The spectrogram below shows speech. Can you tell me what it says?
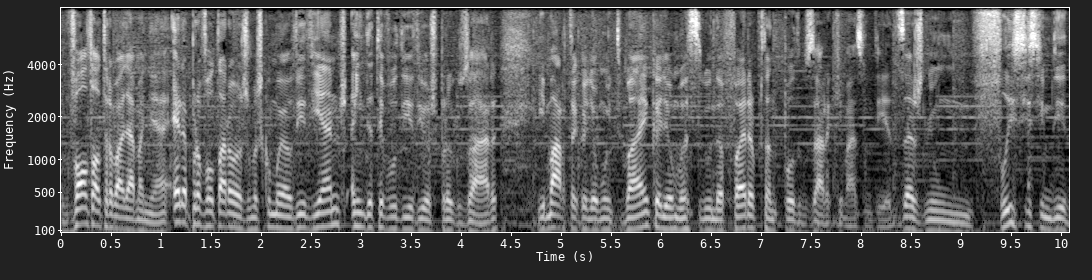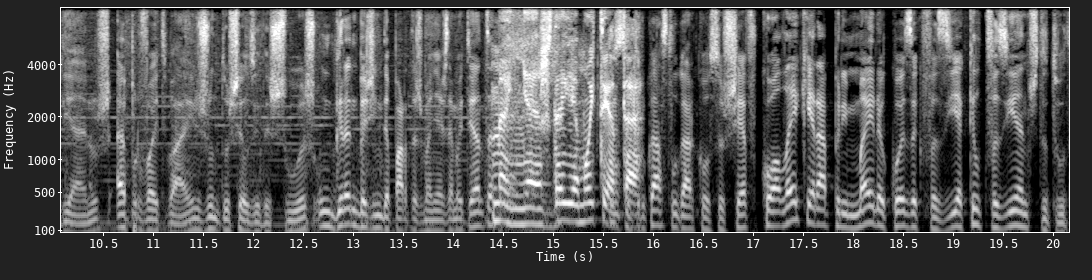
volta ao trabalho amanhã. Era para voltar hoje, mas como é o dia de anos, ainda teve o dia de hoje para gozar. E Marta calhou muito bem, calhou uma segunda-feira, portanto pôde gozar aqui mais um dia. Desejo-lhe um felicíssimo dia de anos, aproveite bem, junto dos seus e das suas. Um grande beijinho da parte das manhãs da 80. Manhãs da Se M80. trocasse lugar com o seu chefe, qual é que era a primeira coisa que fazia, aquilo que fazia antes de tudo?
